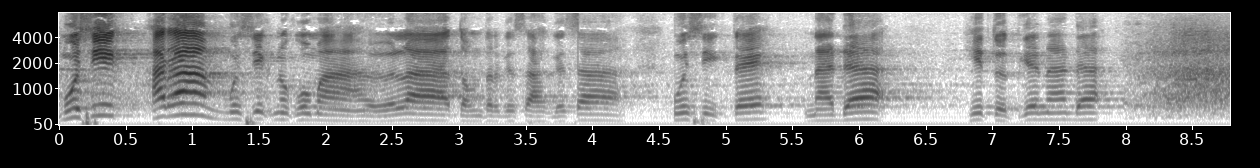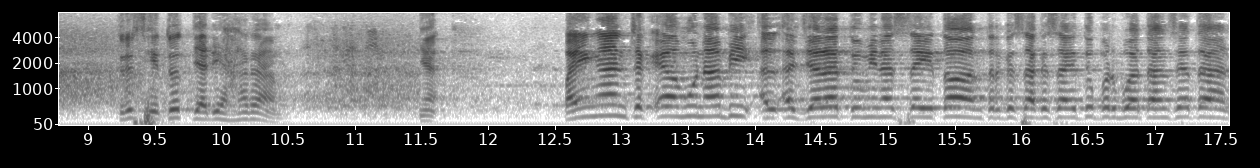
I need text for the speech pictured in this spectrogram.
musik haram musik nukuma heula tong tergesa-gesa musik teh nada hitut ge nada terus hitut jadi haram ya palingan cek ilmu nabi al ajalatu minas syaiton tergesa-gesa itu perbuatan setan.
